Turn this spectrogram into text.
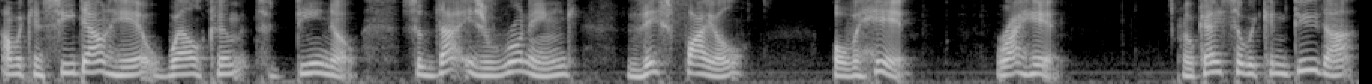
and we can see down here, welcome to Deno. So that is running this file over here, right here. Okay, so we can do that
